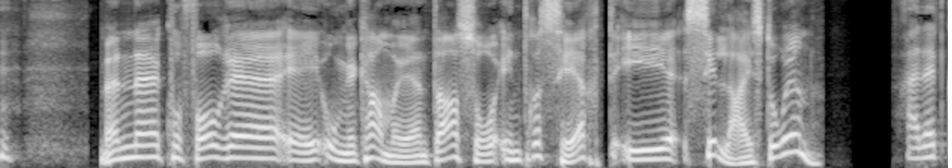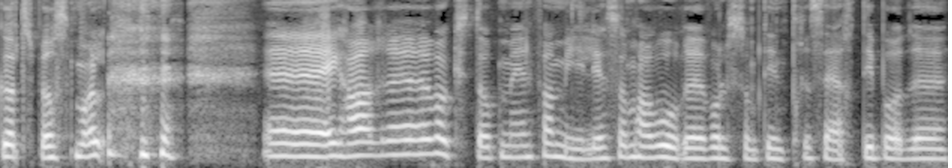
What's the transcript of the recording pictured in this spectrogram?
Men eh, hvorfor er ei unge Karmøy-jente så interessert i Silla-historien? Nei, Det er et godt spørsmål. Eh, jeg har vokst opp med en familie som har vært voldsomt interessert i både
